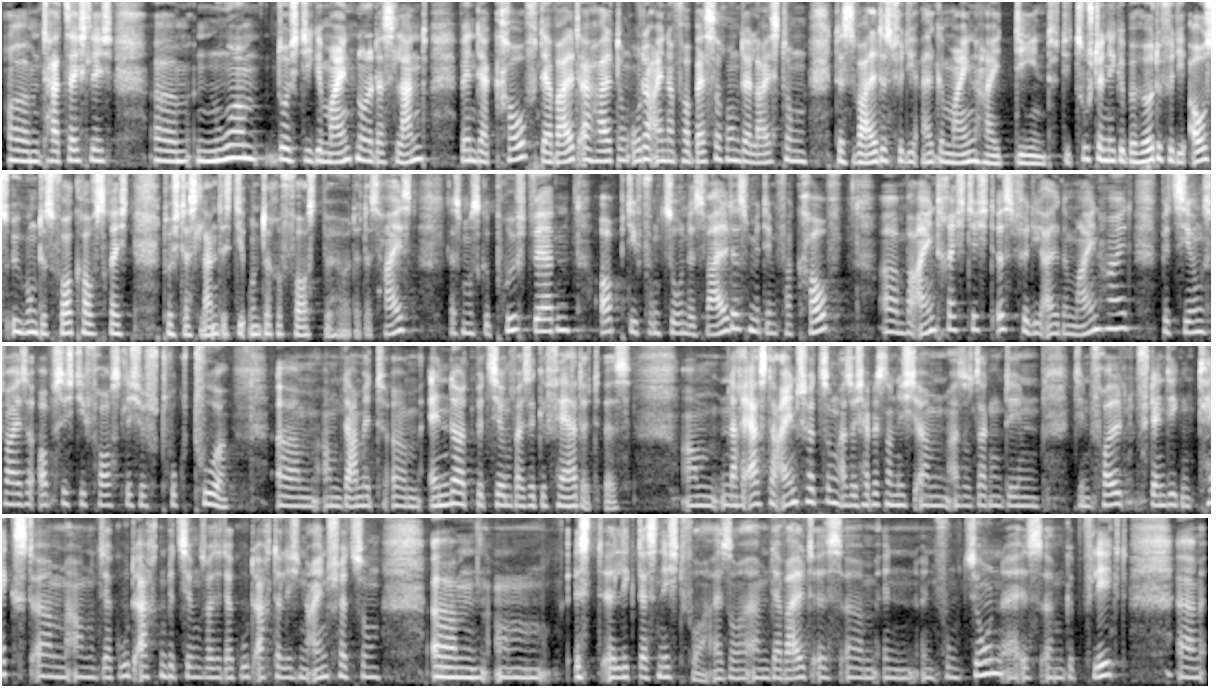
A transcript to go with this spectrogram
ähm, tatsächlich ähm, nur durch die Gemeinden oder das Land, wenn der Kauf der Walderhaltung oder einer Verbesserung der Leistungen des Waldes für die Allgemeinheit dient. Die zuständige Behörde für die Ausübung des Vorkaufsrechts durch das Land ist die untere Forstbehörde. Das heißt, es muss geprüft werden, ob die Funktion des Waldes mit dem Verkauf äh, beeinträchtigt ist für die Allgemeinheit, beziehungsweise ob sich die forstliche Struktur ähm, damit ähm, ändert, beziehungsweise gefährdet gefährdet ist. Ähm, nach erster Einschätzung, also ich habe jetzt noch nicht ähm, also sozusagen den, den vollständigen Text ähm, ähm der Gutachten beziehungsweise der gutachterlichen Einschätzung ähm, ähm, ist, äh, liegt das nicht vor. Also der Wald ist in, in, Funktion, er ist gepflegt,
